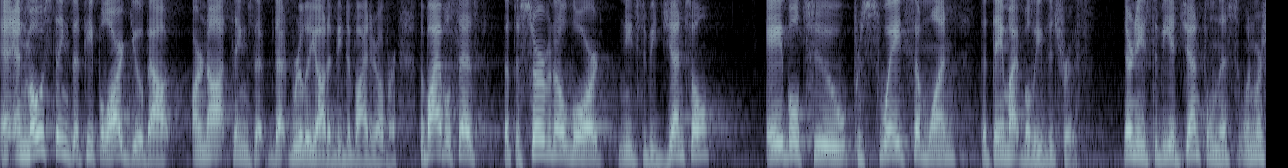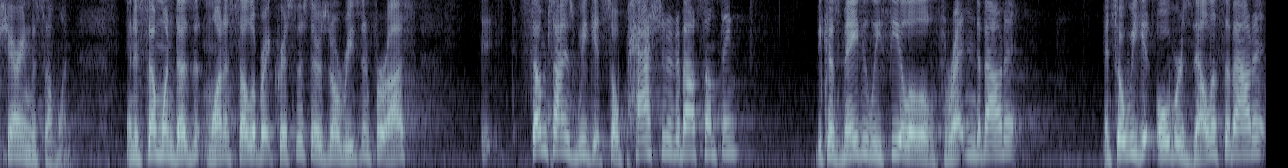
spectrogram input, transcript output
And, and most things that people argue about are not things that, that really ought to be divided over. The Bible says that the servant of the Lord needs to be gentle, able to persuade someone that they might believe the truth. There needs to be a gentleness when we're sharing with someone. And if someone doesn't want to celebrate Christmas, there's no reason for us. Sometimes we get so passionate about something because maybe we feel a little threatened about it. And so we get overzealous about it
